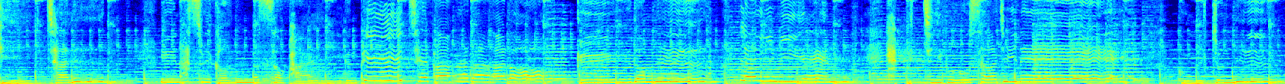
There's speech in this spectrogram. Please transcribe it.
기차는 은하수를 건너서 밝은 빛의 바다로 끝없는 레일 위엔 햇빛이 부서지네. 꿈을 쫓는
